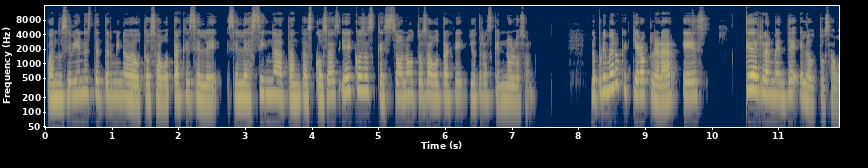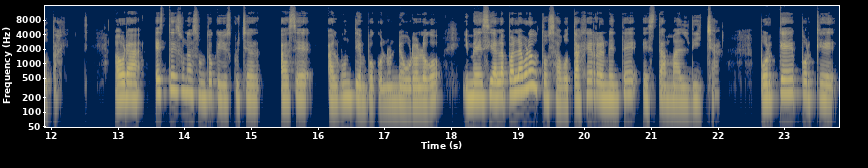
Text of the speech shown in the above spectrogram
cuando se viene este término de autosabotaje se le, se le asigna a tantas cosas y hay cosas que son autosabotaje y otras que no lo son. Lo primero que quiero aclarar es qué es realmente el autosabotaje. Ahora, este es un asunto que yo escuché hace algún tiempo con un neurólogo y me decía, la palabra autosabotaje realmente está mal dicha. ¿Por qué? Porque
